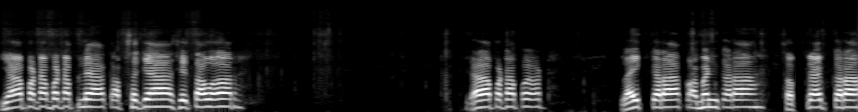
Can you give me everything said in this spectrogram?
या पटापट आपल्या कापसाच्या शेतावर. या पटापट लाईक करा कॉमेंट करा सबस्क्राईब करा.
